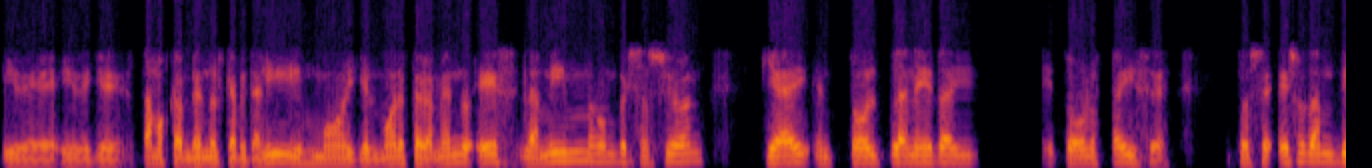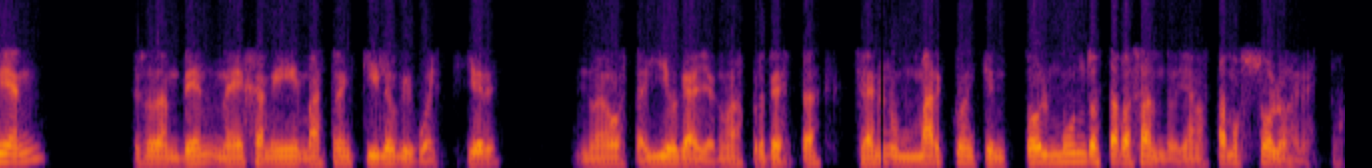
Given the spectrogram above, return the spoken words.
de, que estamos cambiando el capitalismo y que el mundo está cambiando, es la misma conversación que hay en todo el planeta y en todos los países. Entonces, eso también, eso también me deja a mí más tranquilo que cualquier nuevo estallido que haya, nuevas protestas, sean en un marco en que todo el mundo está pasando, ya no estamos solos en esto.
